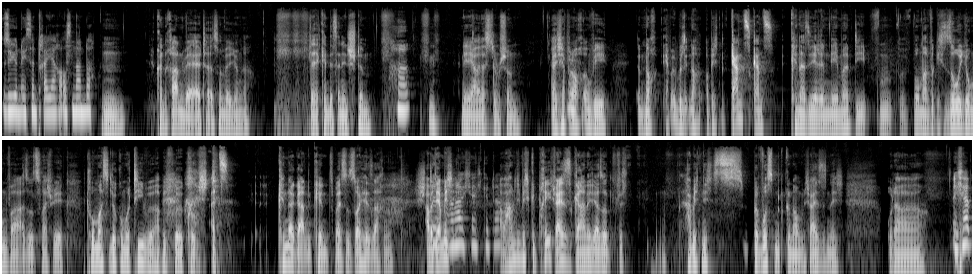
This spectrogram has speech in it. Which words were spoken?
Sie und ich sind drei Jahre auseinander. Mhm. Ihr könnt raten, wer älter ist und wer jünger. Vielleicht erkennt ihr es an den Stimmen. nee, aber das stimmt schon. Also ich habe noch irgendwie noch, ich habe überlegt noch, ob ich ganz, ganz Kinderserien nehme, die, wo man wirklich so jung war. Also zum Beispiel Thomas die Lokomotive habe ich früher geguckt, als Kindergartenkind, weißt du, solche Sachen. aber die haben mich, gedacht. aber haben die mich geprägt? Ich weiß es gar nicht. Also habe ich nichts bewusst mitgenommen. Ich weiß es nicht. Oder Ich habe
